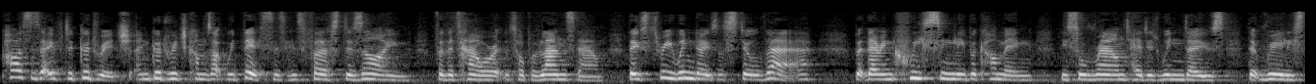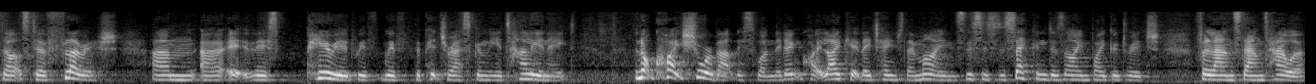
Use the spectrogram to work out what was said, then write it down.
passes it over to Goodridge, and Goodridge comes up with this as his first design for the tower at the top of Lansdowne. Those three windows are still there, but they're increasingly becoming these sort of round-headed windows that really starts to flourish um, uh, this period with, with the picturesque and the Italianate. They're not quite sure about this one. They don't quite like it. They change their minds. This is the second design by Goodridge for Lansdowne Tower.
